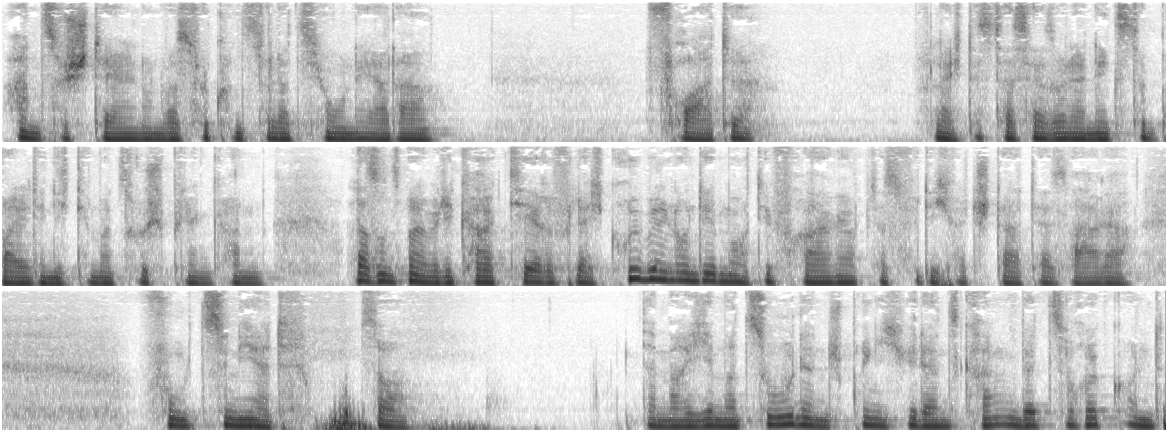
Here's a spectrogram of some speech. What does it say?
anzustellen und was für Konstellationen er da vorhatte. Vielleicht ist das ja so der nächste Ball, den ich dir mal zuspielen kann. Lass uns mal über die Charaktere vielleicht grübeln und eben auch die Frage, ob das für dich als Start der Saga funktioniert. So, dann mache ich immer zu, dann springe ich wieder ins Krankenbett zurück und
